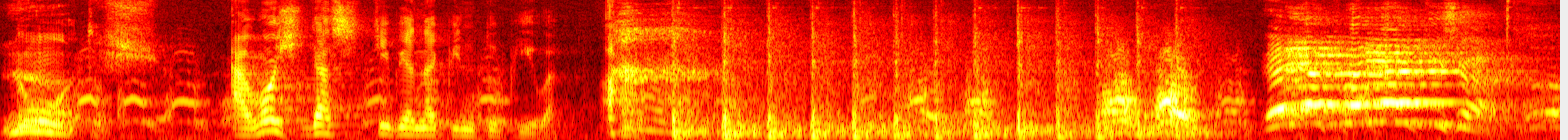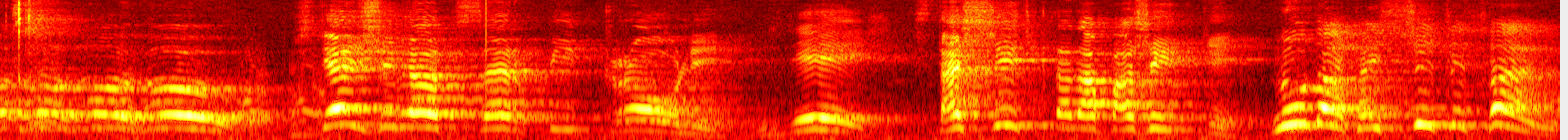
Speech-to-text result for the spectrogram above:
Ну вот еще. А вось даст тебе на пинту пива. Эй, отворяйте же! Здесь живет сэр Пит Кроули. Здесь. Стащите тогда пожитки. Ну да, тащите сами.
